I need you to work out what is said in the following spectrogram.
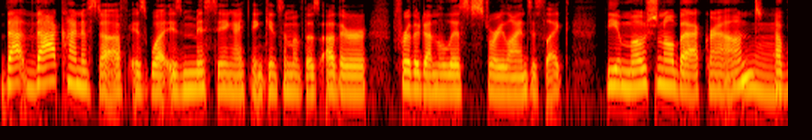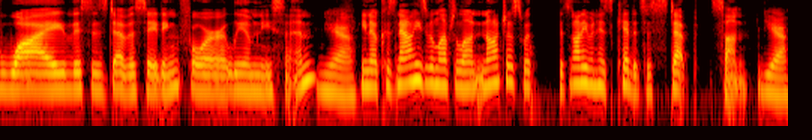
that that kind of stuff, is what is missing. I think in some of those other further down the list storylines is like the emotional background Mm. of why this is devastating for Liam Neeson. Yeah, You know, because now he's been left alone, not just with it's not even his kid; it's his stepson. yeah,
